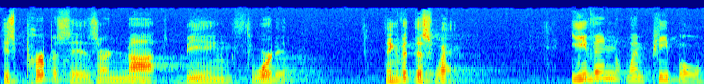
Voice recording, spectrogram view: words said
His purposes are not being thwarted. Think of it this way even when people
